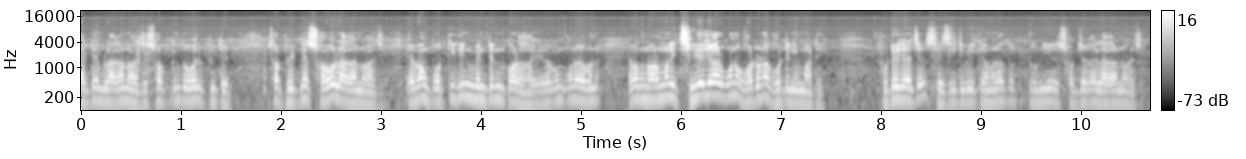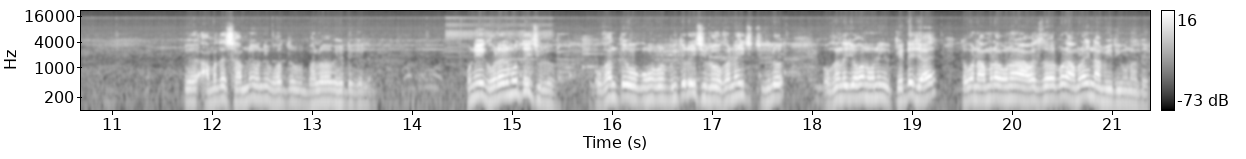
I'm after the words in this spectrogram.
আইটেম লাগানো আছে সব কিন্তু ওয়েল ফিটেড সব ফিটনেস সহ লাগানো আছে। এবং প্রতিদিন মেনটেন করা হয়। এরকম কোনো ব্যাপার এবং নর্মালি ছিঁড়ে যাওয়ার কোনো ঘটনা ঘটেনি মাঠে। ফুটেজ আছে সিসিটিভি ক্যামেরা তো দুনিয়া সব জায়গায় লাগানো আছে। আমাদের সামনে উনি ভদ্র ভালোভাবে হেঁটে গেলেন। উনি এই ঘোড়ার মধ্যেই ছিল? ওখান থেকে ওর ভিতরেই ছিল ওখানেই ছিল। ওখান থেকে যখন উনি কেটে যায় তখন আমরা ওনার আওয়াজ দেওয়ার পর আমরাই নামিয়ে দিই ওনাদের।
